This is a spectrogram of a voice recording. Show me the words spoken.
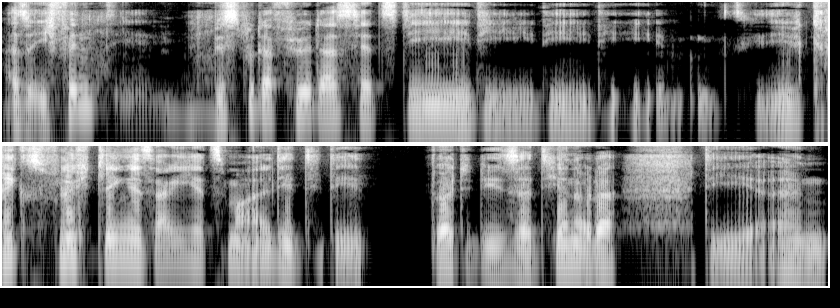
Also ich finde, bist du dafür, dass jetzt die, die, die, die, die Kriegsflüchtlinge, sage ich jetzt mal, die, die, die Leute, die desertieren oder die äh,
